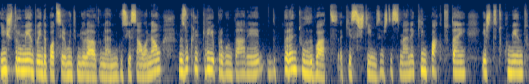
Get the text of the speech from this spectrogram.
instrumento ainda pode ser muito melhorado na negociação ou não, mas o que lhe queria perguntar é, perante o debate a que assistimos esta semana, que impacto tem este documento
